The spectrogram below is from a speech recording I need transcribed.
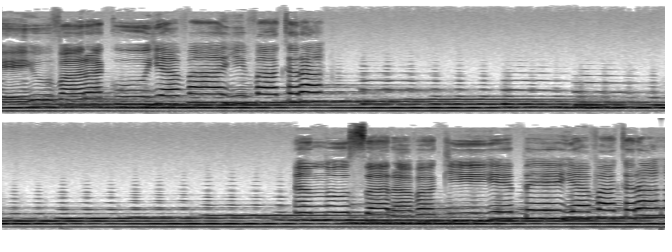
Heyu varakuya vai vakara. Anu saravaki ete ya vakara.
